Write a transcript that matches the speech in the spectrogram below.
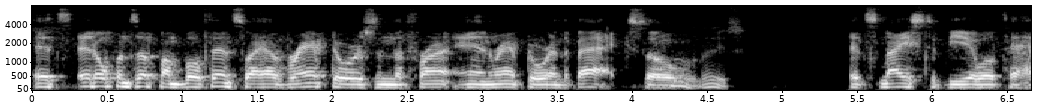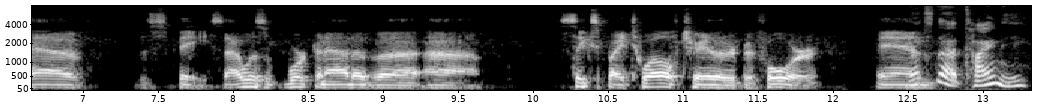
it's it opens up on both ends. So I have ramp doors in the front and ramp door in the back. So Oh, nice. it's nice to be able to have the space. I was working out of a, a six by twelve trailer before, and That's not tiny.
